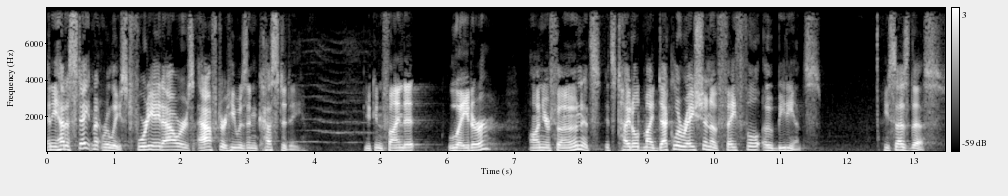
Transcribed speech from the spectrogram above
And he had a statement released 48 hours after he was in custody. You can find it later on your phone. It's, it's titled My Declaration of Faithful Obedience. He says this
